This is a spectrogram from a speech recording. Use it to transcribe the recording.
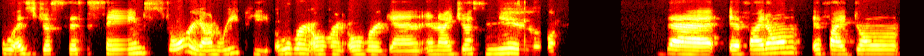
was just the same story on repeat over and over and over again and I just knew that if I don't if I don't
